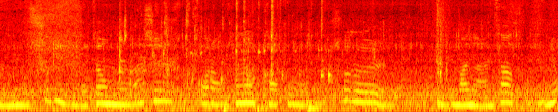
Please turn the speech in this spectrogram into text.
음, 술이 매점을 하실 거라고 생각하고 술을 많이 안 사왔거든요.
